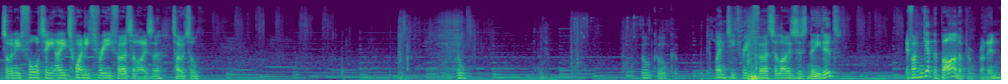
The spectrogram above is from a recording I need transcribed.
So I need 14, I need 23 fertilizer total. Cool. Cool, cool, cool. 23 fertilizers needed. If I can get the barn up and running.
